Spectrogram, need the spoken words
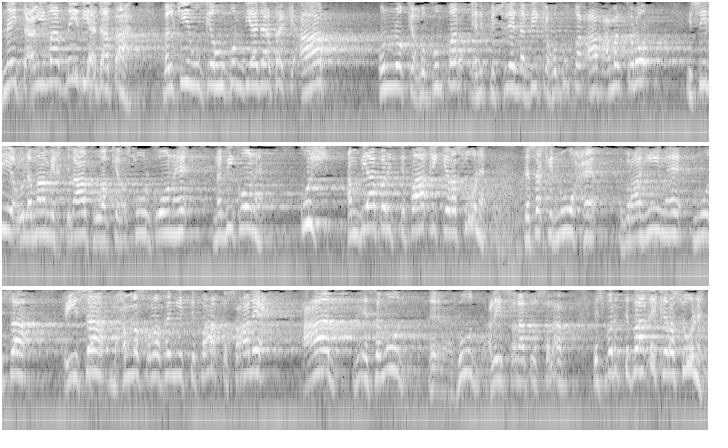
نئی تعلیمات نہیں دیا جاتا ہے۔ بلکہ ان کے حکم دیا جاتا ہے کہ آپ ان کے حکم پر یعنی پچھلے نبی کے حکم پر آپ عمل کرو۔ اسی لیے علماء میں اختلاف ہوا کہ رسول کون ہے، نبی کون ہے۔ کچھ انبیاء پر اتفاق کے رسول ہیں۔ جیسا کہ نوح ہے، ابراہیم ہے موسا عیسیٰ محمد صلی اللہ علیہ وسلم اتفاق صالح، عاد سمود حود علیہ السلاۃ والسلام، اس پر اتفاق کے رسول ہیں۔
